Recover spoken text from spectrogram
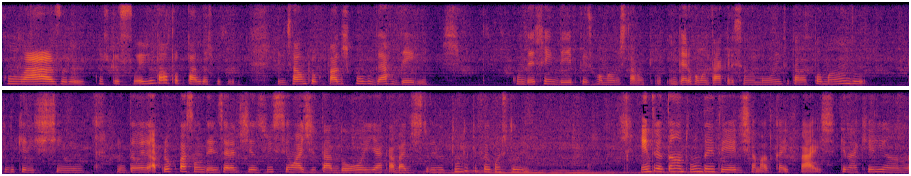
com Lázaro, com as pessoas. Eles não estavam preocupados com as pessoas. Eles estavam preocupados com o lugar deles, com defender, porque os romanos estavam, o Império Romano estava crescendo muito, estava tomando tudo que eles tinham. Então a preocupação deles era de Jesus ser um agitador e acabar destruindo tudo que foi construído. Entretanto, um dentre eles, chamado Caifás, que naquele ano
